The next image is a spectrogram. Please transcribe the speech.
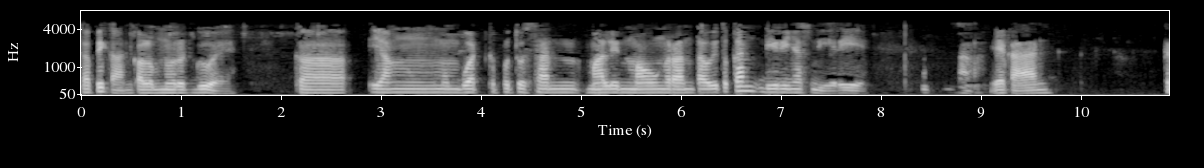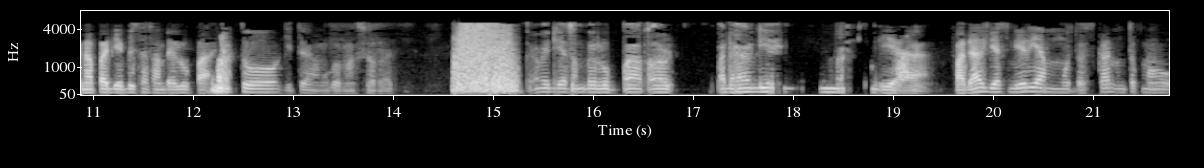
Tapi kan kalau menurut gue ke yang membuat keputusan Malin mau ngerantau itu kan dirinya sendiri. Nah. Ya kan? Kenapa dia bisa sampai lupa itu? Gitu yang gue maksud. Sampai dia sampai lupa kalau padahal dia Iya, padahal dia sendiri yang memutuskan untuk mau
